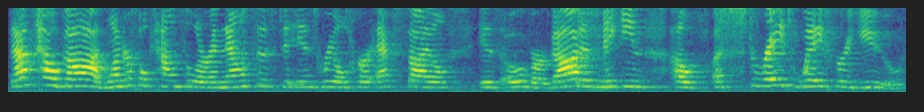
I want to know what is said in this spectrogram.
That's how God, wonderful counselor, announces to Israel her exile is over. God is making a, a straight way for you,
